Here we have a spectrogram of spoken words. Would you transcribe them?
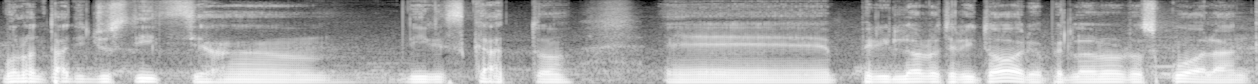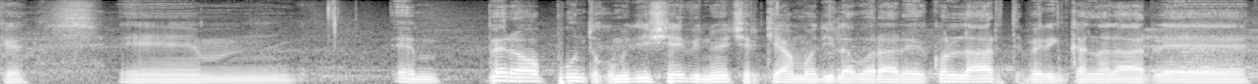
volontà di giustizia, di riscatto eh, per il loro territorio, per la loro scuola anche. Eh, però appunto come dicevi noi cerchiamo di lavorare con l'arte per incanalare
